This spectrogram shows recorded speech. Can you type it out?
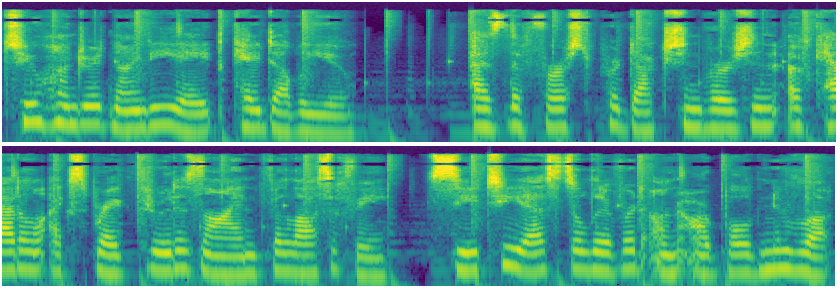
298 kW. As the first production version of Cadillac's breakthrough design philosophy, CTS delivered on our bold new look,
